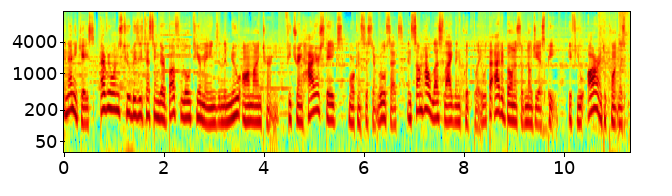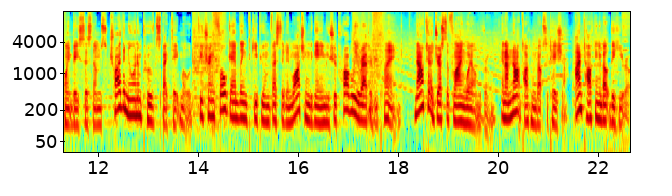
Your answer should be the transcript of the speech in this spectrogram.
In any case, everyone's too busy testing their buff low tier mains in the new online tourney, featuring higher stakes, more consistent rule sets, and somehow less lag than quick play with the added bonus of no GSP. If you are into pointless point based systems, try the new and improved Spectate mode, featuring full gambling to keep you invested in watching the game you should probably rather be playing. Now to address the flying whale in the room, and I'm not talking about Cetacea, I'm talking about the hero,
